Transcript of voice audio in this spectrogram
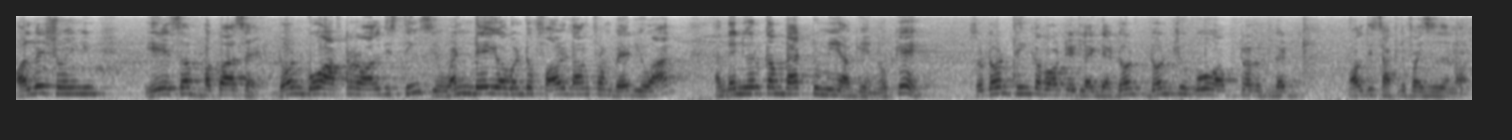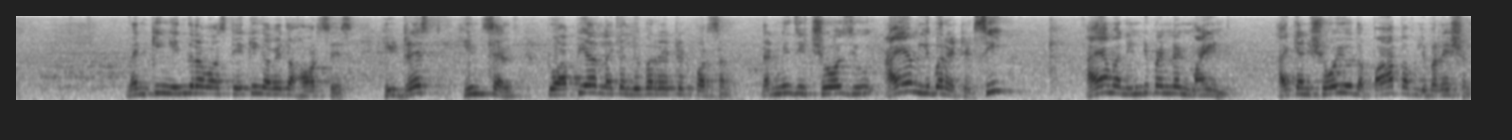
Always showing him, ये सब बकवास है डोंट गो आफ्टर ऑल दिस थिंग्स वन डे यू आर गोइंग टू फॉल डाउन फ्रॉम वेर यू आर and then you will come back to me again okay so don't think about it like that don't don't you go after that all the sacrifices and all when king indra was taking away the horses he dressed himself to appear like a liberated person. That means it shows you, I am liberated. See, I am an independent mind. I can show you the path of liberation.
